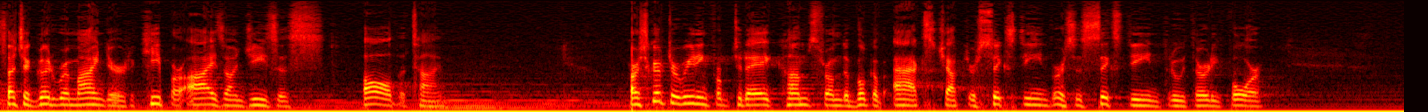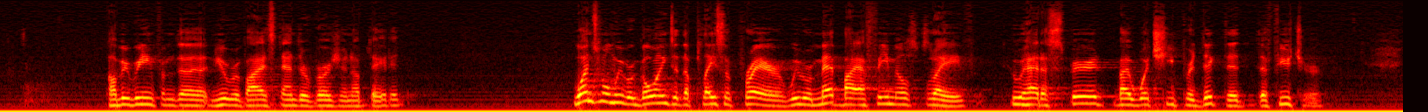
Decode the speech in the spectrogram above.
Such a good reminder to keep our eyes on Jesus all the time. Our scripture reading from today comes from the book of Acts, chapter 16, verses 16 through 34. I'll be reading from the New Revised Standard Version, updated. Once, when we were going to the place of prayer, we were met by a female slave who had a spirit by which she predicted the future.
